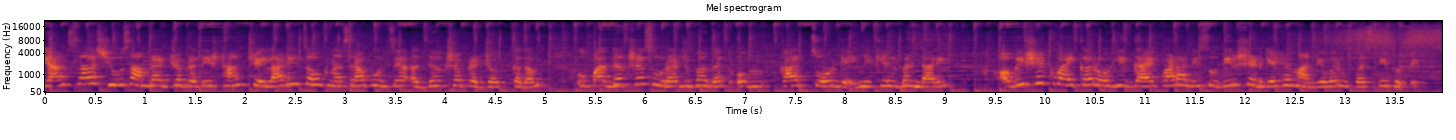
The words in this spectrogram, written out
यांचा शिवसाम्राज्य प्रतिष्ठान चेलाडी चौक नसरापूरचे अध्यक्ष प्रज्योत कदम उपाध्यक्ष सूरज भगत ओमकार चोरगे निखिल भंडारी अभिषेक वायकर रोहित गायकवाड आणि सुधीर शेडगे हे मान्यवर उपस्थित होते.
